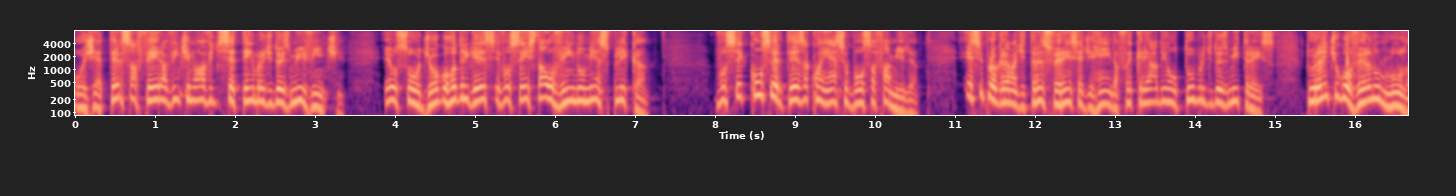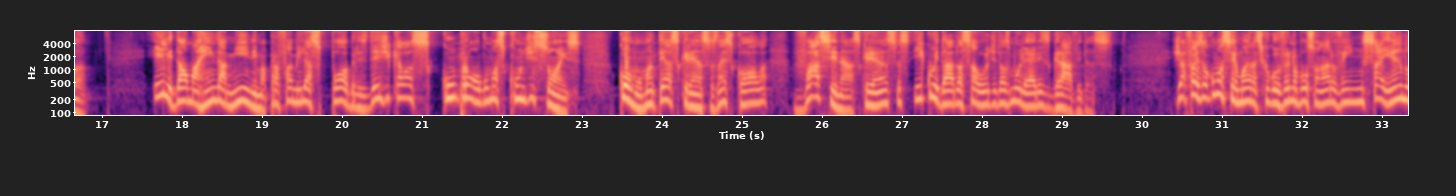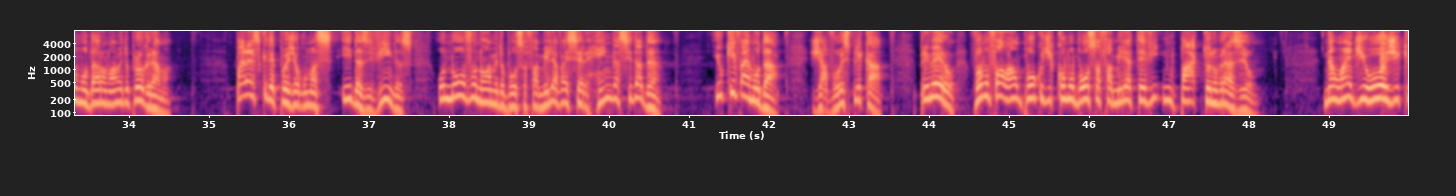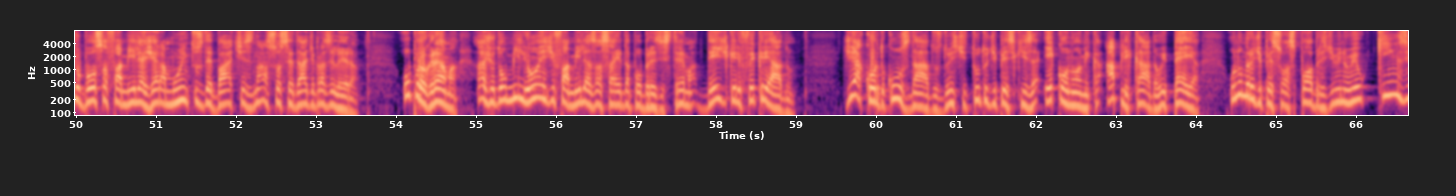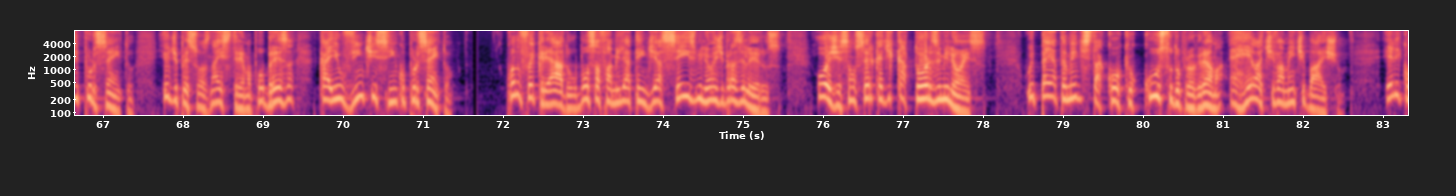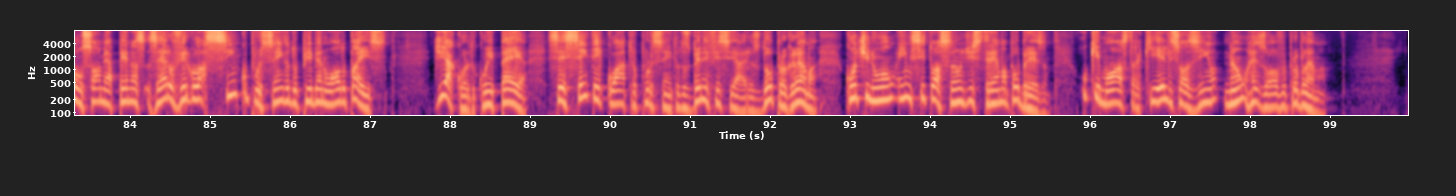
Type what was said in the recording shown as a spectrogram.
Hoje é terça-feira, 29 de setembro de 2020. Eu sou o Diogo Rodrigues e você está ouvindo o Me Explica. Você com certeza conhece o Bolsa Família. Esse programa de transferência de renda foi criado em outubro de 2003, durante o governo Lula. Ele dá uma renda mínima para famílias pobres desde que elas cumpram algumas condições, como manter as crianças na escola, vacinar as crianças e cuidar da saúde das mulheres grávidas. Já faz algumas semanas que o governo Bolsonaro vem ensaiando mudar o nome do programa. Parece que depois de algumas idas e vindas, o novo nome do Bolsa Família vai ser Renda Cidadã. E o que vai mudar? Já vou explicar. Primeiro, vamos falar um pouco de como o Bolsa Família teve impacto no Brasil. Não é de hoje que o Bolsa Família gera muitos debates na sociedade brasileira. O programa ajudou milhões de famílias a sair da pobreza extrema desde que ele foi criado. De acordo com os dados do Instituto de Pesquisa Econômica Aplicada, o IPEA, o número de pessoas pobres diminuiu 15% e o de pessoas na extrema pobreza caiu 25%. Quando foi criado, o Bolsa Família atendia 6 milhões de brasileiros. Hoje são cerca de 14 milhões. O IPEA também destacou que o custo do programa é relativamente baixo. Ele consome apenas 0,5% do PIB anual do país. De acordo com o IPEA, 64% dos beneficiários do programa continuam em situação de extrema pobreza, o que mostra que ele sozinho não resolve o problema.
